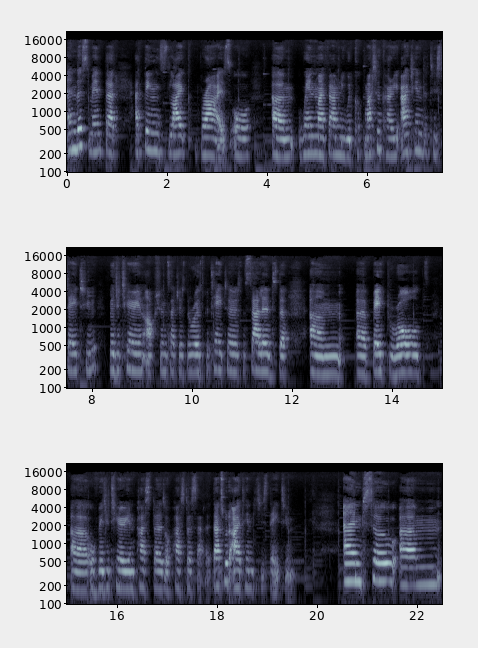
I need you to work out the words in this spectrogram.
And this meant that at things like braais or um, when my family would cook mutton curry, I tended to stay to vegetarian options such as the roast potatoes, the salads, the um, uh, baked rolls, uh, or vegetarian pastas or pasta salad. That's what I tended to stay to. And so um,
